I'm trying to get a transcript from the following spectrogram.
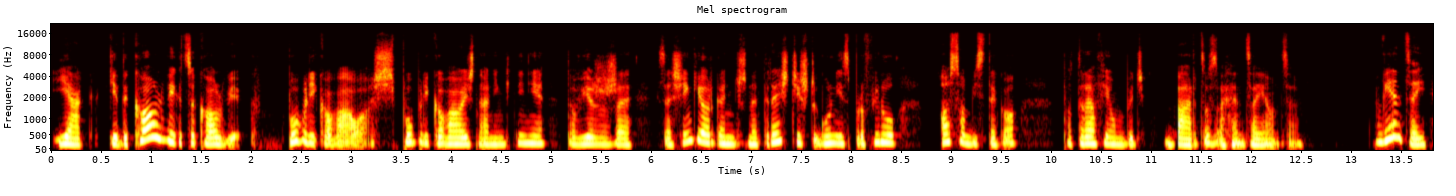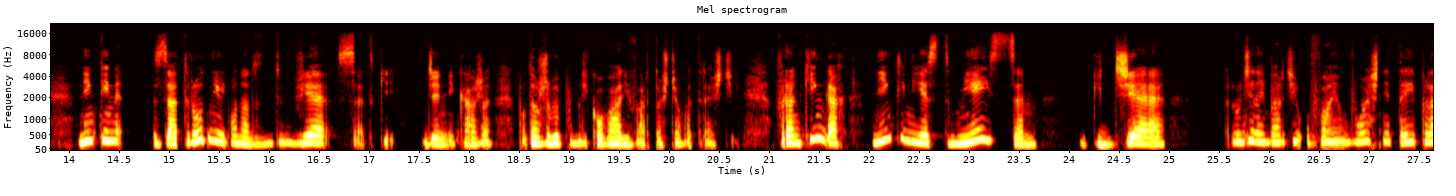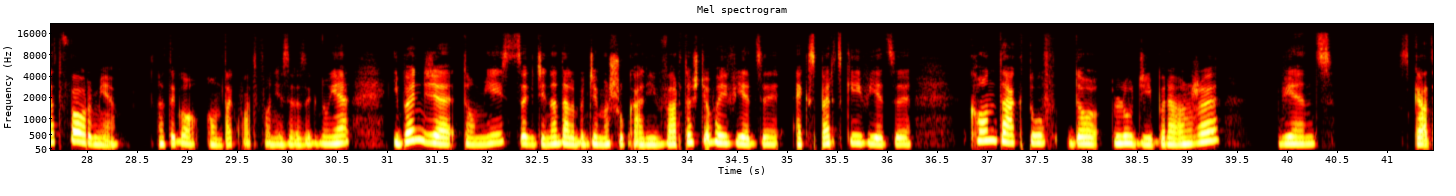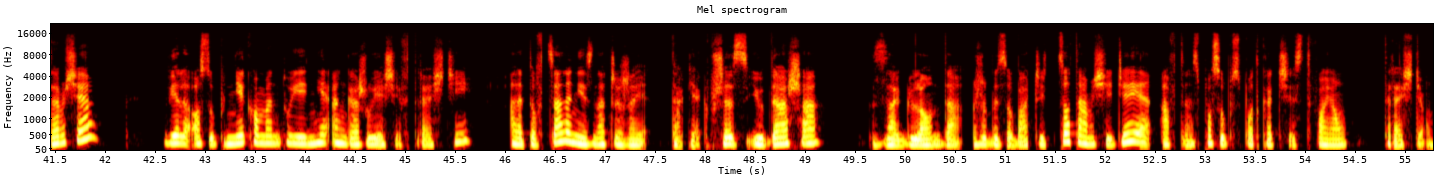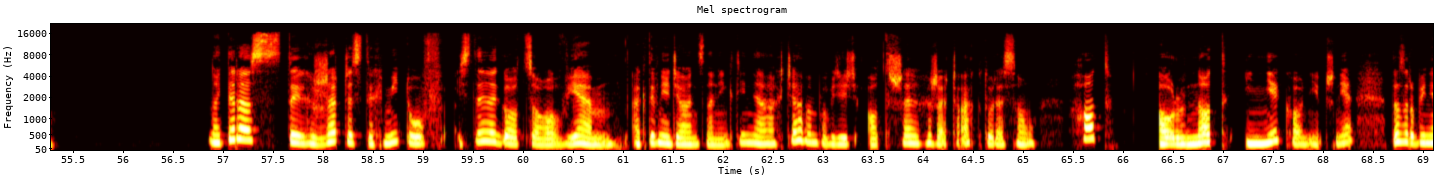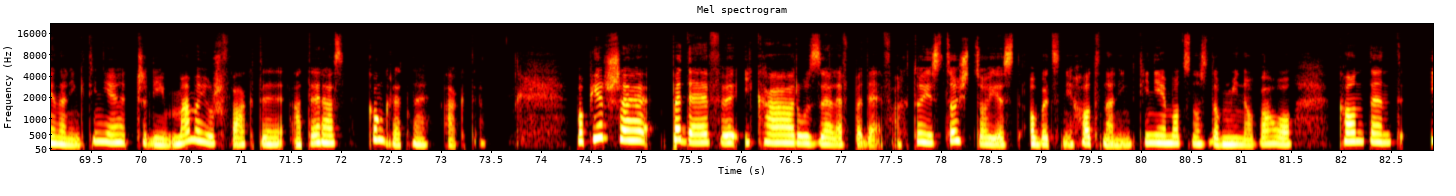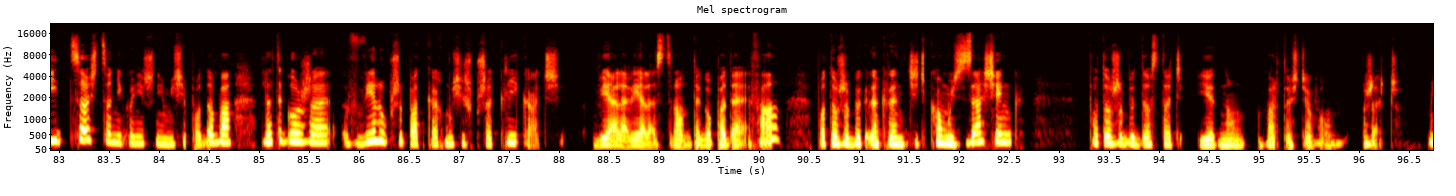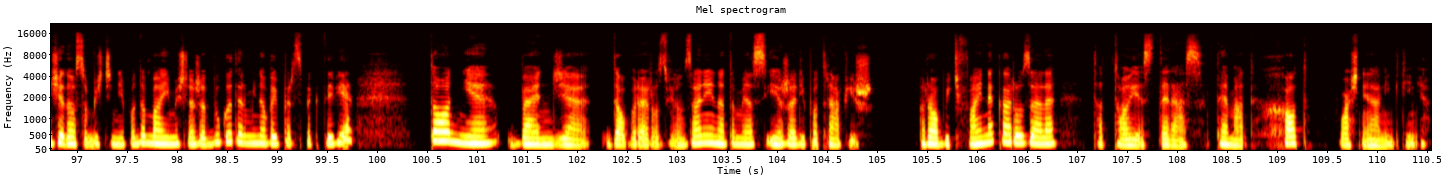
Jak kiedykolwiek cokolwiek publikowałaś, publikowałeś na LinkedInie, to wiesz, że zasięgi organiczne treści, szczególnie z profilu osobistego, potrafią być bardzo zachęcające. Więcej, LinkedIn zatrudnił ponad dwie setki dziennikarzy po to, żeby publikowali wartościowe treści. W rankingach LinkedIn jest miejscem, gdzie ludzie najbardziej ufają właśnie tej platformie. Dlatego on tak łatwo nie zrezygnuje i będzie to miejsce, gdzie nadal będziemy szukali wartościowej wiedzy, eksperckiej wiedzy, kontaktów do ludzi branży, więc zgadzam się. Wiele osób nie komentuje, nie angażuje się w treści, ale to wcale nie znaczy, że tak jak przez Judasza zagląda, żeby zobaczyć, co tam się dzieje, a w ten sposób spotkać się z Twoją treścią. No i teraz z tych rzeczy, z tych mitów i z tego, co wiem, aktywnie działając na LinkedInie, chciałabym powiedzieć o trzech rzeczach, które są hot or not i niekoniecznie do zrobienia na LinkedInie, czyli mamy już fakty, a teraz konkretne akty. Po pierwsze, PDF i karuzele w PDF-ach. To jest coś, co jest obecnie hot na LinkedInie, mocno zdominowało content i coś, co niekoniecznie mi się podoba, dlatego że w wielu przypadkach musisz przeklikać wiele, wiele stron tego PDF-a po to, żeby nakręcić komuś zasięg, po to, żeby dostać jedną wartościową rzecz. Mi się to osobiście nie podoba i myślę, że w długoterminowej perspektywie to nie będzie dobre rozwiązanie. Natomiast jeżeli potrafisz robić fajne karuzele, to to jest teraz temat hot właśnie na LinkedInie.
